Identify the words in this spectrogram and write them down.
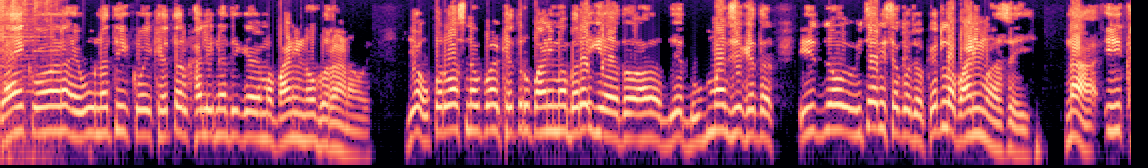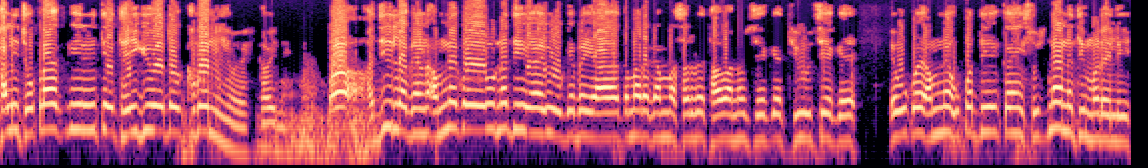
ક્યાંય પણ એવું નથી, કોઈ ખેતર ખાલી નથી કે એમાં પાણી ન ભરાણા હોય. જે ઉપરવાસના પણ ખેતરું પાણીમાં ભરાઈ ગયા તો જે ડૂબમાં છે ખેતર એ જો વિચારી શકો છો કેટલા પાણીમાં હશે એ ના, એ ખાલી ચોપડાકી રીતે થઈ ગયું હોય તો ખબર નહીં હોય કોઈને. પણ હજી લગન, અમને કોઈ એવું નથી આવ્યું કે ભાઈ આ તમારા ગામમાં સર્વે થવાનું છે કે થયું છે કે એવું કોઈ અમને ઉપરથી કઈ સૂચના નથી મળેલી.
